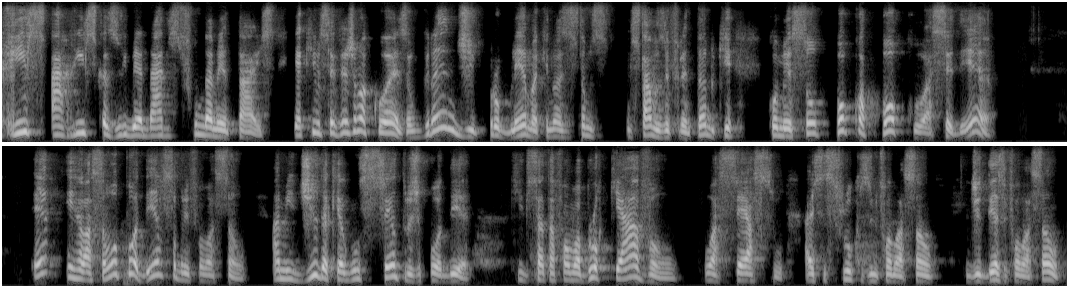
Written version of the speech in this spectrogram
ris, arrisca as liberdades fundamentais. E aqui você veja uma coisa: o grande problema que nós estamos, estamos enfrentando, que começou pouco a pouco a ceder, é em relação ao poder sobre a informação à medida que alguns centros de poder, que de certa forma bloqueavam o acesso a esses fluxos de informação, de desinformação,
